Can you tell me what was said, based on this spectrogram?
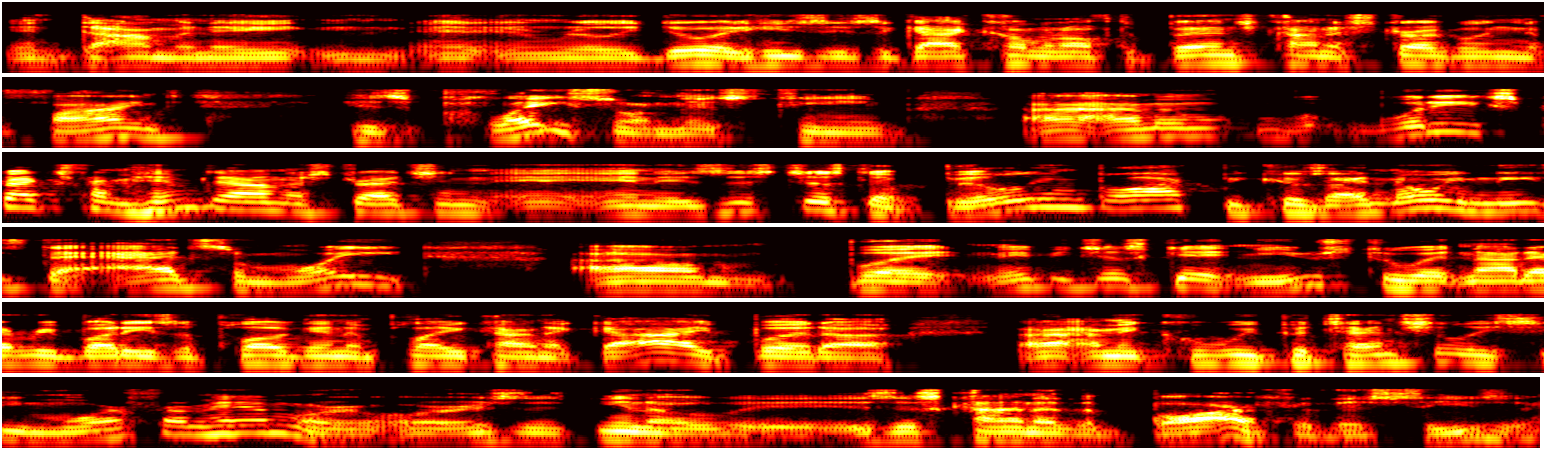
and dominate and, and, really do it. He's, he's a guy coming off the bench, kind of struggling to find his place on this team. I, I mean, what do you expect from him down the stretch? And, and is this just a building block? Because I know he needs to add some weight, um, but maybe just getting used to it. Not everybody's a plug in and play kind of guy, but uh, I mean, could we potentially see more from him, or or is it you know is this kind of the bar for this season?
